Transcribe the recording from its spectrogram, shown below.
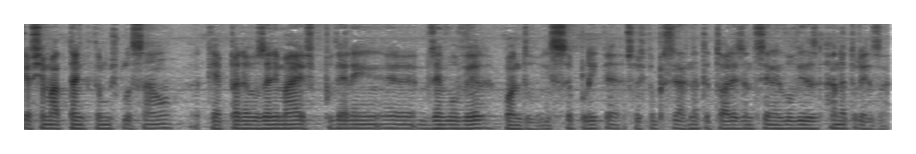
que é o chamado tanque da musculação, que é para os animais poderem eh, desenvolver, quando isso se aplica, as suas capacidades natatórias antes de serem devolvidas à natureza.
